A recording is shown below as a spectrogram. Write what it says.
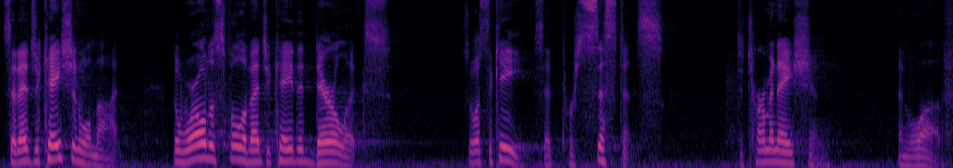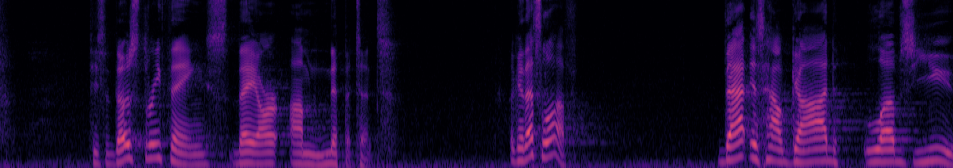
He said, Education will not. The world is full of educated derelicts. So, what's the key? He said, Persistence, determination, and love. He said, Those three things, they are omnipotent. Okay, that's love. That is how God loves you.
